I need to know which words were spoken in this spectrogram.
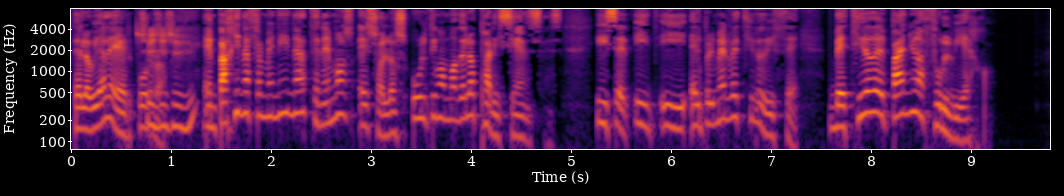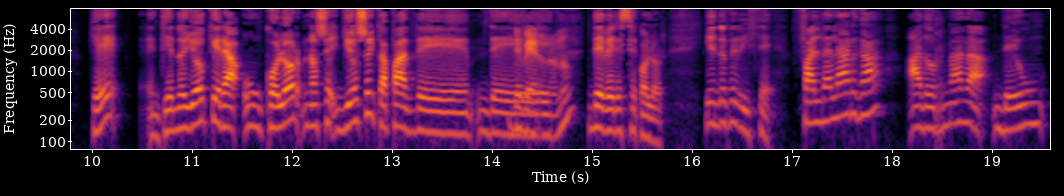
Te lo voy a leer, Curro. Sí, sí, sí. En páginas femeninas tenemos eso, los últimos modelos parisienses. Y, se- y- y el primer vestido dice, vestido de paño azul viejo. Que entiendo yo que era un color, no sé, yo soy capaz de, de, De verlo, ¿no? de ver ese color. Y entonces dice, falda larga, adornada de un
